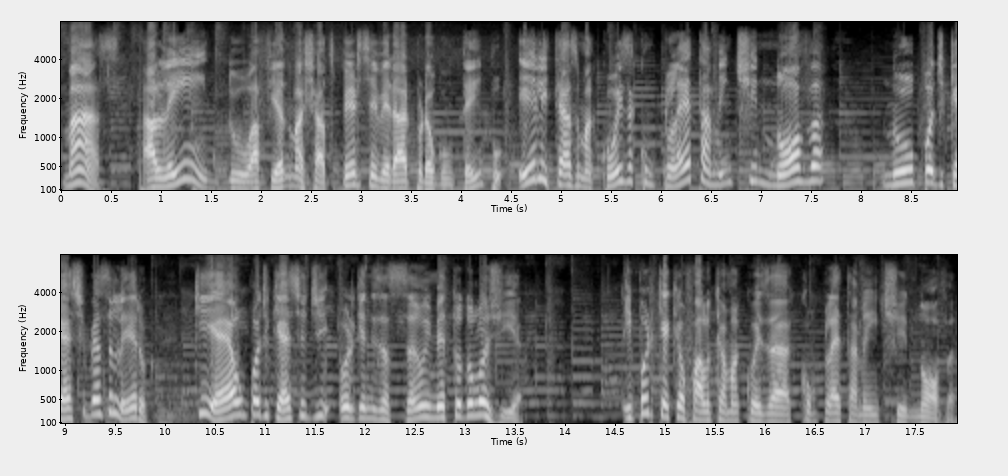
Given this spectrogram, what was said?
Mas, além do Afiano Machados perseverar por algum tempo, ele traz uma coisa completamente nova no podcast brasileiro, que é um podcast de organização e metodologia. E por que, que eu falo que é uma coisa completamente nova?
